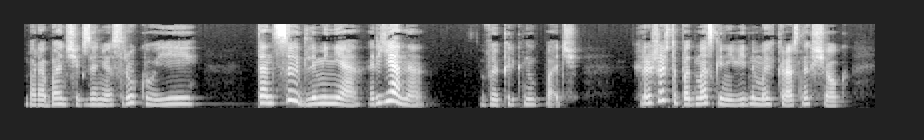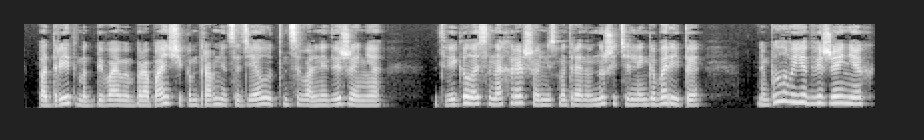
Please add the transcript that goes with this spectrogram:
Барабанщик занес руку и... «Танцуй для меня! Рьяна!» — выкрикнул Патч. Хорошо, что под маской не видно моих красных щек. Под ритм, отбиваемый барабанщиком, травница делала танцевальные движения. Двигалась она хорошо, несмотря на внушительные габариты. Но было в ее движениях,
